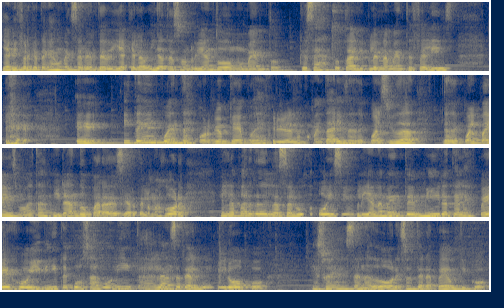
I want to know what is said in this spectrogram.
Jennifer, que tengas un excelente día, que la vida te sonría en todo momento, que seas total y plenamente feliz. Eh, y ten en cuenta, Scorpio, que puedes escribir en los comentarios desde cuál ciudad, desde cuál país nos estás mirando para desearte lo mejor. En la parte de la salud, hoy simple y llanamente mírate al espejo y dite cosas bonitas, lánzate algún piropo. Eso es sanador, eso es terapéutico.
